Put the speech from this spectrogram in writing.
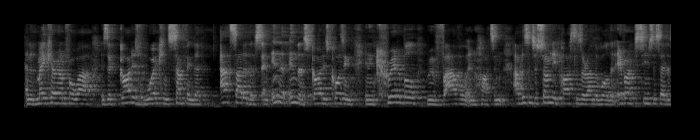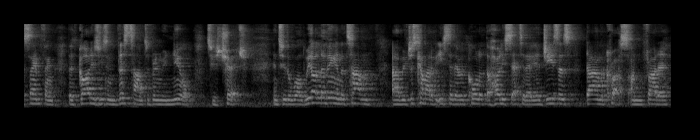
and it may carry on for a while, is that God is working something that outside of this and in, the, in this, God is causing an incredible revival in hearts. And I've listened to so many pastors around the world, and everyone seems to say the same thing that God is using this time to bring renewal to His church and to the world. We are living in the time, uh, we've just come out of Easter, they would call it the Holy Saturday. Jesus died on the cross on Friday,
